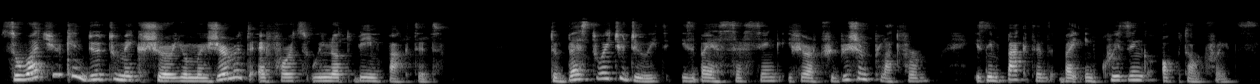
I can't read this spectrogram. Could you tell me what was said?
So what you can do to make sure your measurement efforts will not be impacted? The best way to do it is by assessing if your attribution platform is impacted by increasing opt-out rates.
